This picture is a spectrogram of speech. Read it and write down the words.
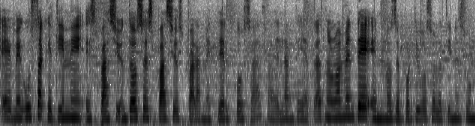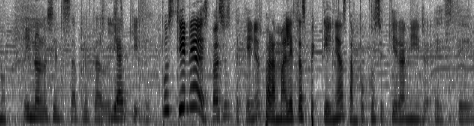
Eh, me gusta que tiene espacio, dos espacios para meter cosas, adelante y atrás. Normalmente en los deportivos solo tienes uno. Y no lo sientes apretado. Y aquí, pues tiene espacios pequeños para maletas pequeñas. Tampoco se quieran ir este,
